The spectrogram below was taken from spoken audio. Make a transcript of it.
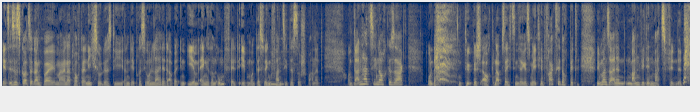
Jetzt ist es Gott sei Dank bei meiner Tochter nicht so, dass die an Depressionen leidet, aber in ihrem engeren Umfeld eben. Und deswegen mhm. fand sie das so spannend. Und dann hat sie noch gesagt, und typisch auch knapp 16-jähriges Mädchen, frag sie doch bitte, wie man so einen Mann wie den Matz findet.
